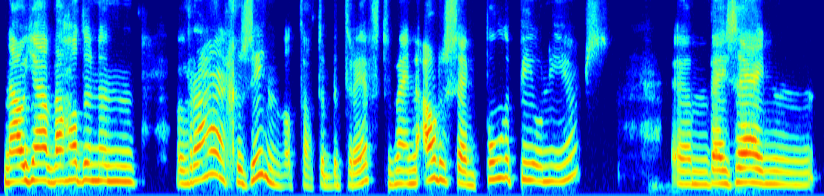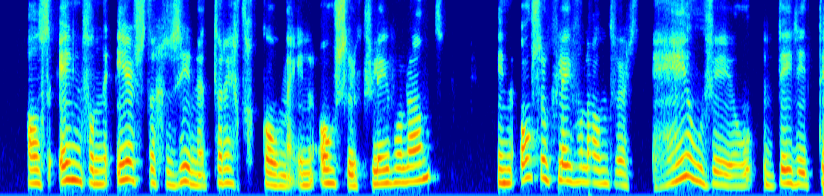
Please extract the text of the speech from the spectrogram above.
Nou ja, we hadden een raar gezin wat dat betreft. Mijn ouders zijn polderpioniers. Um, wij zijn als een van de eerste gezinnen terechtgekomen in Oostelijk Flevoland. In Oostelijk Flevoland werd heel veel DDT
